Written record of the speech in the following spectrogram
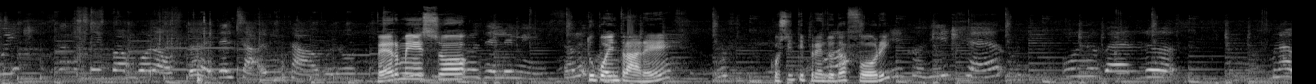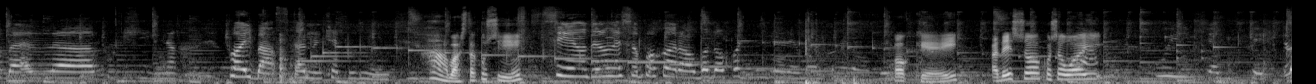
Qui dei bambolotto e del un tavolo. Permesso! Tu puoi entrare? Così ti prendo da fuori. E così c'è un bel, una bella cucina. Poi basta, non c'è più niente. Ah, basta così? Sì, abbiamo messo poca roba, dopo aggiungeremo altre robe. Ok. Adesso cosa vuoi? Qui c'è tetto.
